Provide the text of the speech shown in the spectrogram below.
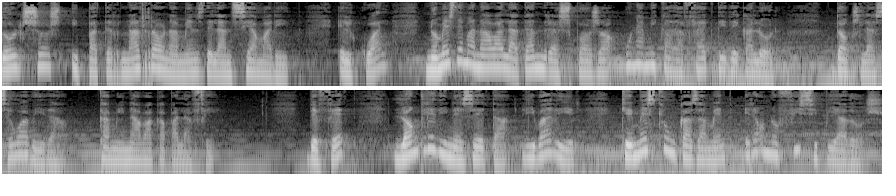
dolços i paternals raonaments de l'ancià marit, el qual només demanava a la tendra esposa una mica d'afecte i de calor, doncs la seva vida caminava cap a la fi. De fet, l'oncle d'Ineseta li va dir que més que un casament era un ofici piadós.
